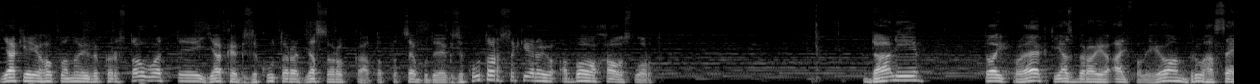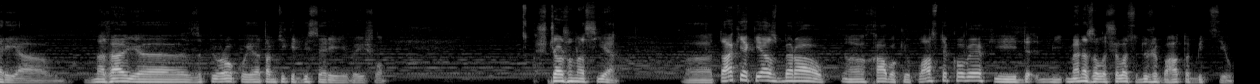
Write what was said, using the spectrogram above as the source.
Як я його планую використовувати як екзекутора для 40к. Тобто це буде екзекутор з сокирою або Хаос Лорд. Далі той проект я збираю Альфа Легіон, друга серія. На жаль, е, за півроку я там тільки дві серії вийшло. Що ж у нас є? Е, Так як я збирав е, хавоків пластикових, і в мене залишилося дуже багато бітців.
